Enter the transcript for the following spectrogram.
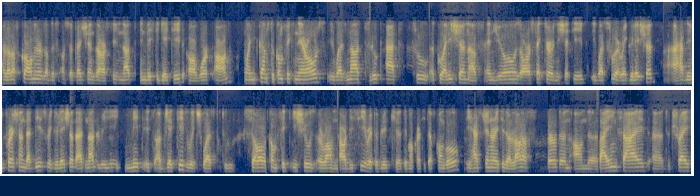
a lot of corners of the supply chains are still not investigated or worked on. When it comes to conflict minerals, it was not looked at through a coalition of NGOs or sector initiatives. It was through a regulation. I have the impression that this regulation has not really met its objective, which was to solve conflict issues around RDC, Republic Democratic of Congo. It has generated a lot of burden on the buying side uh, to trace,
